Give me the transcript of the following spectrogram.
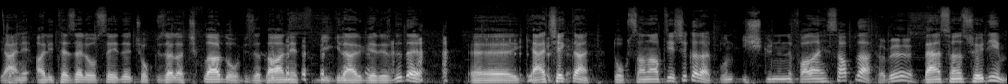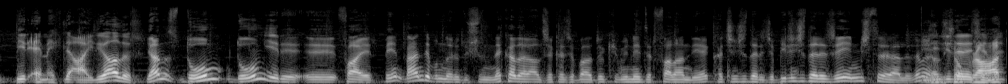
Yani Ali Tezel olsaydı çok güzel açıklardı o bize. Daha net bilgiler verirdi de e, gerçekten 96 yaşa kadar bunun iş gününü falan hesapla. Tabii. Ben sana söyleyeyim bir emekli aylığı alır. Yalnız doğum doğum yeri e, Fahir. Ben, ben de bunları düşündüm. Ne kadar alacak acaba dökümü nedir falan diye. Kaçıncı derece? Birinci dereceye inmiştir herhalde değil mi? Birinci çok derece rahat.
